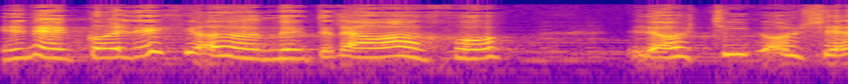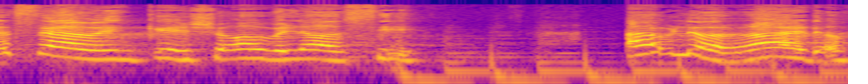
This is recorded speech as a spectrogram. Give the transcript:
En el colegio donde trabajo, los chicos ya saben que yo hablo así. Hablo raro.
